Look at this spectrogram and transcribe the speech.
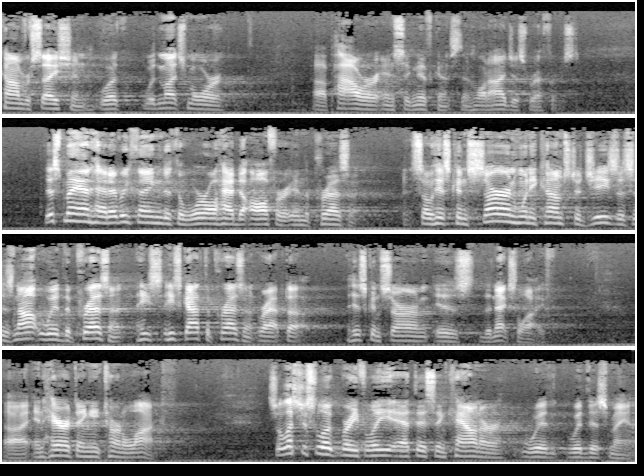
conversation with, with much more uh, power and significance than what I just referenced. This man had everything that the world had to offer in the present. So his concern when he comes to Jesus is not with the present, he's, he's got the present wrapped up. His concern is the next life, uh, inheriting eternal life. So let's just look briefly at this encounter with, with this man.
